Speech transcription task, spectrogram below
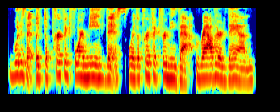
what is it? Like the perfect for me, this or the perfect for me, that rather than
